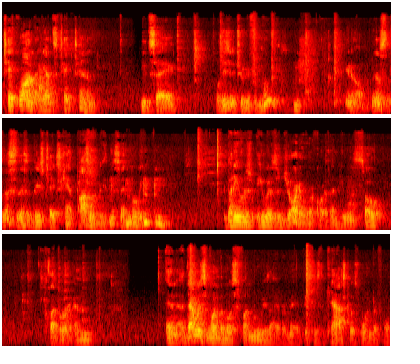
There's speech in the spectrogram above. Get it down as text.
take one against take ten, you'd say, "Well, these are two different movies." You know, this, this, this, these takes can't possibly be the same movie. But he was he was a joy to work with, and he was so clever, and and that was one of the most fun movies I ever made because the cast was wonderful.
